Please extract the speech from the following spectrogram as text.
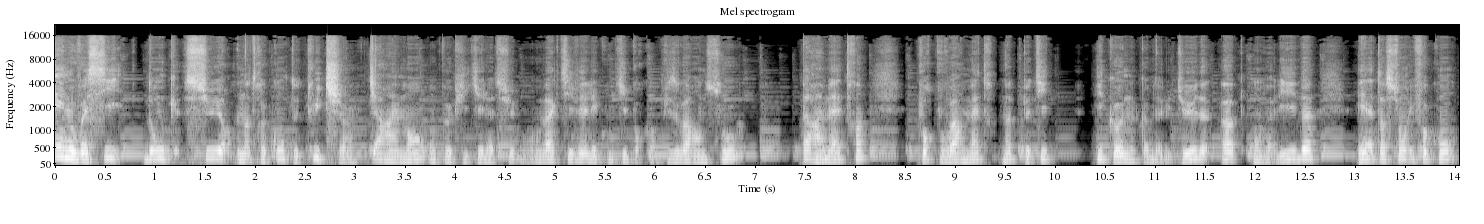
et nous voici donc sur notre compte Twitch. Carrément, on peut cliquer là-dessus. on va activer les cookies pour qu'on puisse voir en dessous. Paramètres, pour pouvoir mettre notre petite icône, comme d'habitude. Hop, on valide. Et attention, il faut qu'on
